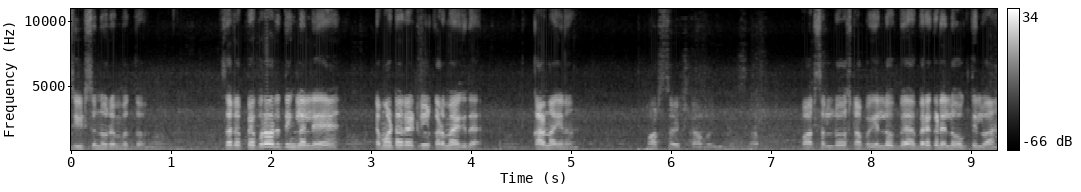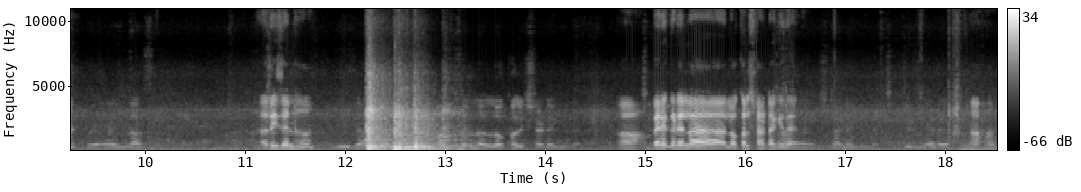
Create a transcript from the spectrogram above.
ಸೀಟ್ಸ್ ನೂರ ಎಂಬತ್ತು. ಸರ್ ಫೆಬ್ರವರಿ ತಿಂಗಳಲ್ಲಿ ಟೊಮೆಟೊ ರೇಟ್ಗಳು ಕಡಿಮೆ ಆಗಿದೆ. ಕಾರಣ ಏನು? ಪಾರ್ಸಲ್ ಸ್ಟಾಪ್ ಆಗಿದೆ ಸರ್. ಪಾರ್ಸಲ್ಲು ಸ್ಟಾಪ್ ಎಲ್ಲೂ ಬೇರೆ ಕಡೆ ಎಲ್ಲೂ ಹೋಗ್ತಿಲ್ವಾ? ಇಲ್ಲ sir. Reason parcel local start ಆಗಿದೆ. ಹಾಂ ಬೇರೆ ಕಡೆ ಎಲ್ಲ ಲೋಕಲ್ ಸ್ಟಾರ್ಟ್ ಆಗಿದೆ. ಸ್ಟಾರ್ಟ್ ಆಗಿದೆ. ಹಾಂ ಹಾಂ.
